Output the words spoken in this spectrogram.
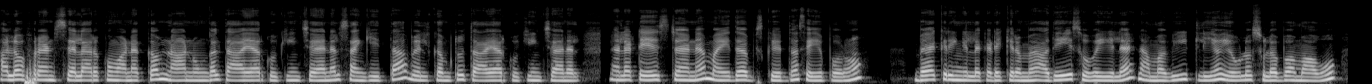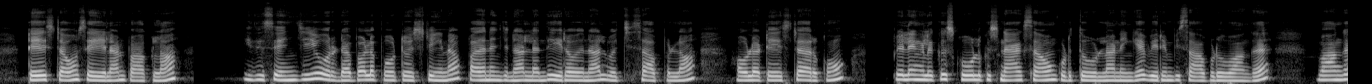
ஹலோ ஃப்ரெண்ட்ஸ் எல்லாருக்கும் வணக்கம். நான் உங்கள் Thayar cooking channel Sangeetha. Welcome to Thayar cooking channel. நல்ல டேஸ்டான மைதா பிஸ்கெட் தான் செய்ய போகிறோம் பேக்கரிங்களில் கிடைக்கிற அதே சுவையில் நம்ம வீட்லேயும் எவ்வளோ சுலபமாகவும் டேஸ்ட்டாகவும் செய்யலான்னு பார்க்கலாம். இது செஞ்சு ஒரு டப்பாவில் போட்டு வச்சிட்டிங்கன்னா பதினஞ்சு நாள்லேருந்து இருபது நாள் வச்சு சாப்பிட்லாம். அவ்வளோ டேஸ்ட்டாக இருக்கும். பிள்ளைங்களுக்கு ஸ்கூலுக்கு ஸ்நாக்ஸாகவும் கொடுத்து விடலாம். நீங்கள் விரும்பி சாப்பிடுவாங்க. வாங்க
